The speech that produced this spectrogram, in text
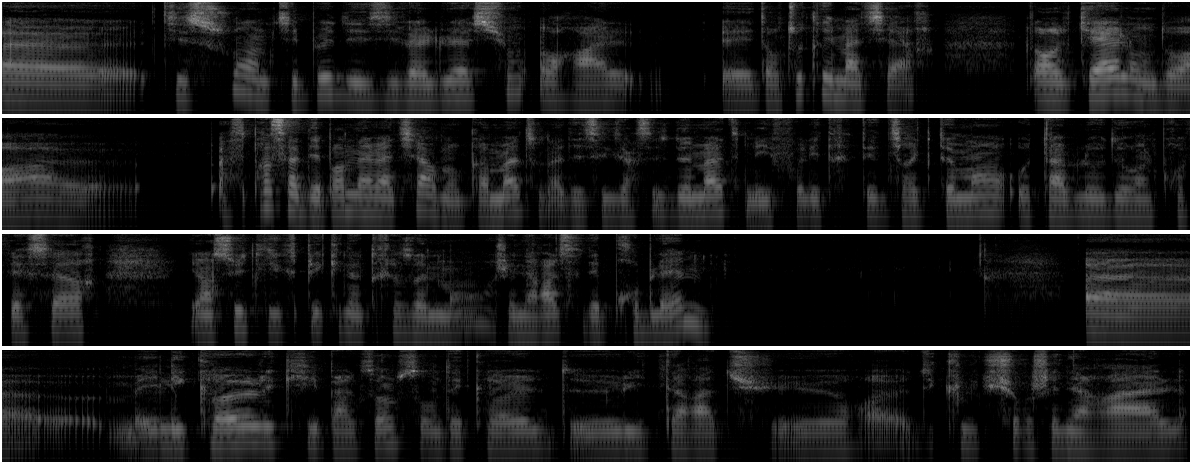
euh, qui sont un petit peu des évaluations orales et dans toutes les matières, dans lequel on doit. Euh, après, ça dépend de la matière. Donc, en maths, on a des exercices de maths, mais il faut les traiter directement au tableau devant le professeur et ensuite lui expliquer notre raisonnement. En général, c'est des problèmes. Euh, mais l'école qui, par exemple, sont des écoles de littérature, euh, de culture générale,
